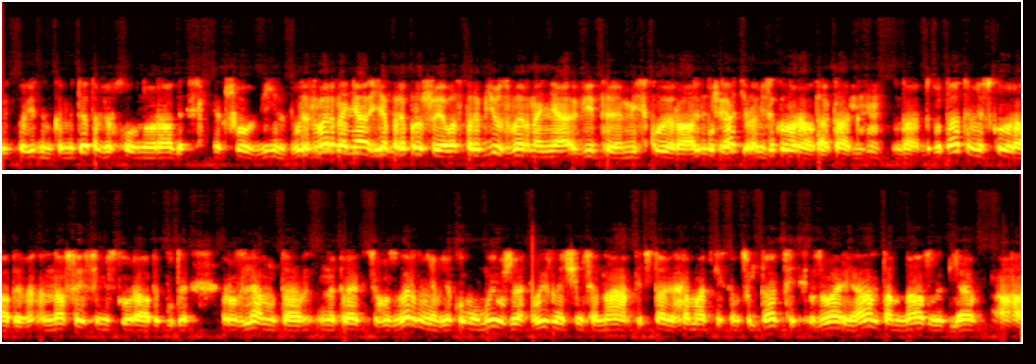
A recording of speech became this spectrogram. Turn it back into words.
відповідним комітетом Верховної Ради. Якщо він Це звернення, я перепрошую, я вас переб'ю. Звернення від е, міської ради депутатів як? міської ради. Так, Так, Мгм. Да, депутати міської ради на сесії міської ради буде розглянуто проект цього звернення, в якому ми вже визначимося на підставі громадських консультацій з варіантом назви для Ага,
